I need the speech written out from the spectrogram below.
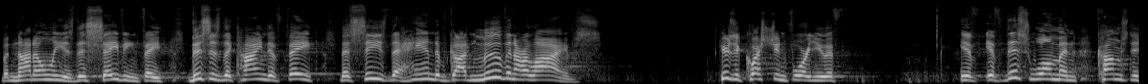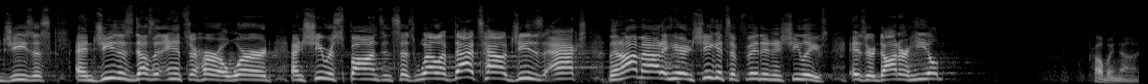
But not only is this saving faith, this is the kind of faith that sees the hand of God move in our lives. Here's a question for you. If, if, if this woman comes to Jesus and Jesus doesn't answer her a word and she responds and says, Well, if that's how Jesus acts, then I'm out of here, and she gets offended and she leaves, is her daughter healed? Probably not.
